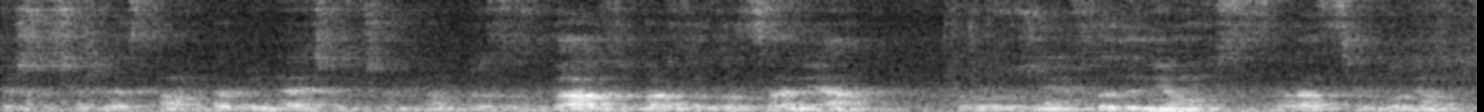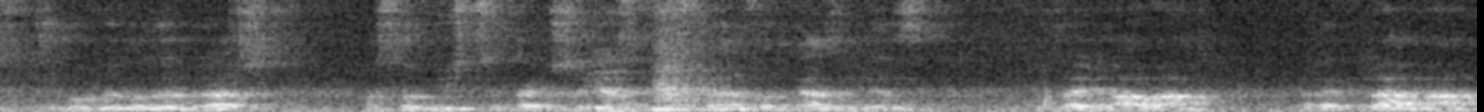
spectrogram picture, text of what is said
Cieszę się, że jest tam w gabinecie, czyli pan prezes bardzo, bardzo docenia. To wyróżnienie wtedy nie mógł z racji obowiązków służbowych odebrać osobiście, także ja skorzystałem z okazji, więc tutaj mała reklama.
